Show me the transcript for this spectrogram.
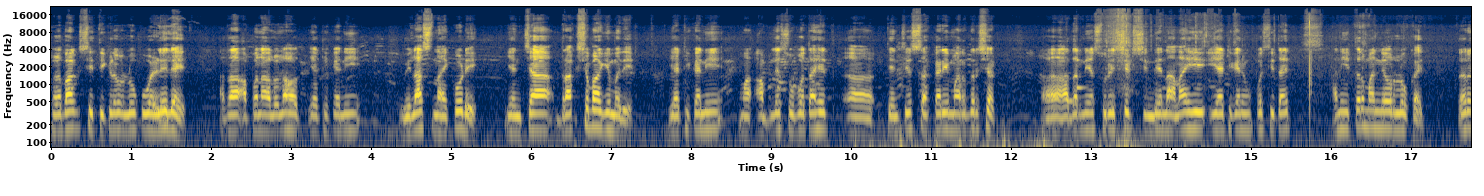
फळबाग शेतीकडे लोक वळलेले आहेत. आता आपण आलेलो आहोत या ठिकाणी विलास नायकोडे यांच्या द्राक्षबागेमध्ये. या ठिकाणी म आपल्यासोबत आहेत त्यांचे सहकारी मार्गदर्शक आदरणीय सुरेश शेठ शिंदे नानाही या ठिकाणी उपस्थित आहेत आणि इतर मान्यवर लोक आहेत. तर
